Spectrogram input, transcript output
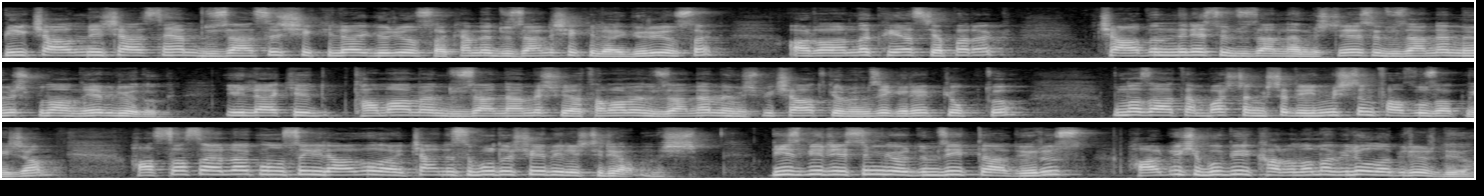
Bir kağıdın içerisinde hem düzensiz şekiller görüyorsak hem de düzenli şekiller görüyorsak aralarında kıyas yaparak kağıdın neresi düzenlenmiş, neresi düzenlenmemiş bunu anlayabiliyorduk. İlla ki tamamen düzenlenmiş veya tamamen düzenlenmemiş bir kağıt görmemize gerek yoktu. Buna zaten başlangıçta değinmiştim fazla uzatmayacağım. Hassas ayarlar konusuna ilave olarak kendisi burada şöyle bir eleştiri yapmış. Biz bir resim gördüğümüzü iddia ediyoruz. Halbuki bu bir karalama bile olabilir diyor.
